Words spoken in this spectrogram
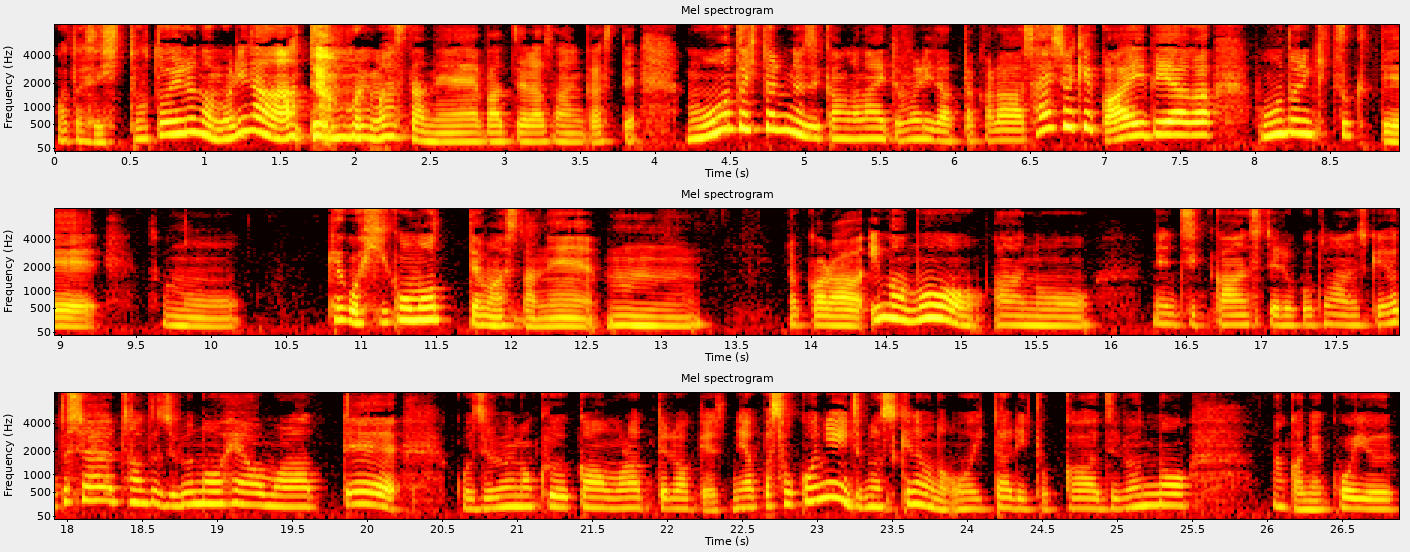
私人といるの無理だなって思いましたね バチェラ参加して。もうほんと一人の時間がないと無理だったから最初結構アイデアが本当にきつくてその結構引きこもってましたね。うん。だから今もあのね実感してることなんですけど私はちゃんと自分のお部屋をもらってこう自分の空間をもらってるわけですね。やっぱそこに自分の好きなものを置いたりとか自分のなんかねこういう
